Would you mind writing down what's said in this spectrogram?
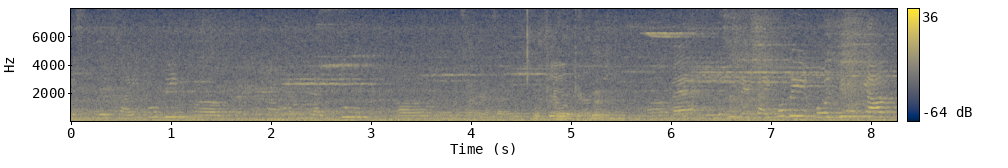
मिसेस देसाई को भी लाइक टू मैं मिसेस देसाई को भी बोलती हूँ कि आप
